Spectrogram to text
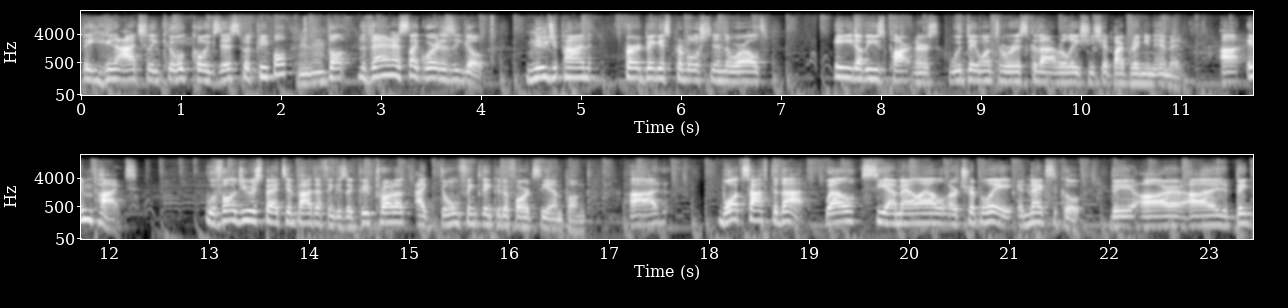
that he can actually co- coexist with people. But then it's like, where does he go? New Japan, third biggest promotion in the world. AEW's partners, would they want to risk that relationship by bringing him in? Uh, Impact, with all due respect, Impact, I think is a good product. I don't think they could afford CM Punk. Uh, what's after that? Well, CMLL or AAA in Mexico. They are uh, big,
